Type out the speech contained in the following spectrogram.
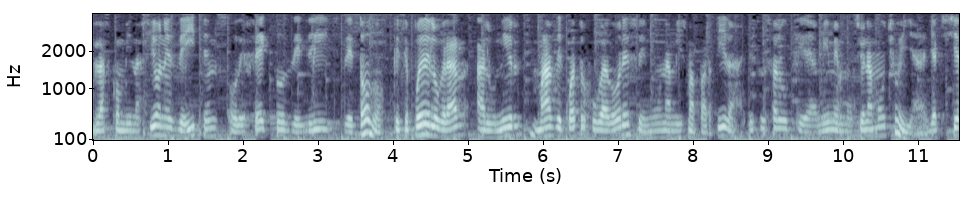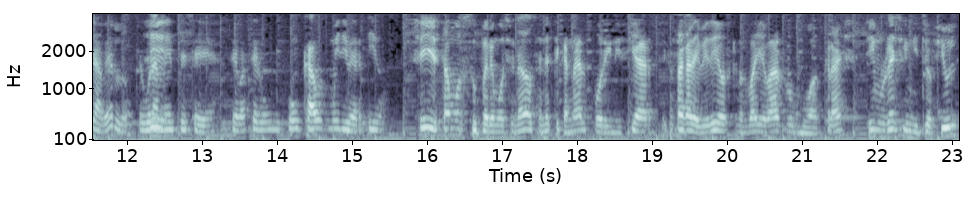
las combinaciones de ítems o de efectos, de glitch, de todo, que se puede lograr al unir más de cuatro jugadores en una misma partida. Eso es algo que a mí me emociona mucho y ya, quisiera verlo. Seguramente se, va a hacer un, un caos muy divertido. Sí, estamos súper emocionados en este canal por iniciar esta saga de videos que nos va a llevar rumbo a Crash Team Racing Nitro Fuel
